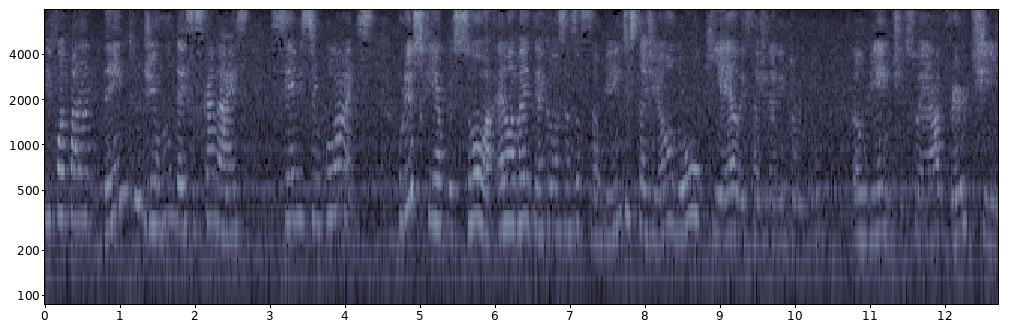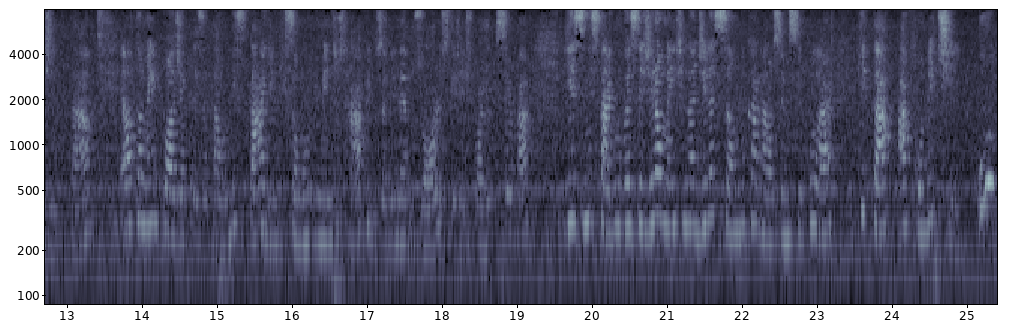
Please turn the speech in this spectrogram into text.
e foi para dentro de um desses canais semicirculares. Por isso que a pessoa ela vai ter aquela sensação, o ambiente está girando ou que ela está girando em torno do ambiente, isso é a vertigem, tá? Ela também pode apresentar o nistagmo, que são movimentos rápidos ali, né, dos olhos, que a gente pode observar, e esse nistagmo vai ser geralmente na direção do canal semicircular que está acometido. O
